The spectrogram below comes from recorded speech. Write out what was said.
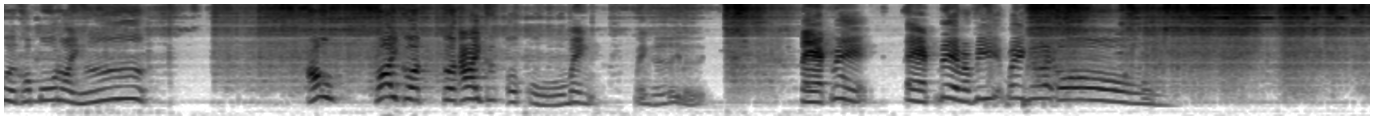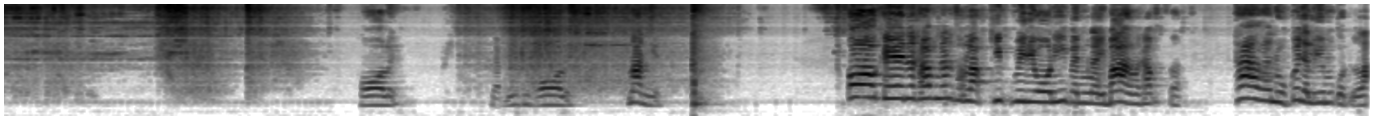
เปิดคอมโบหน่อยเฮ้อเอาเฮ้ยเกิดเกิดอะไรคือโอ้โหแม่งแม่งเอ้ยเลย แตกแน่แตกแน่แบบนี้ไม่เงยโอ้พอเลย แบบนี้คือพอเลย นั่นไงโอเคนะครับงั้นสำหรับคลิปวิดีโอนี้เป็นไงบ้างนะครับ ถ้าสนุกก็อย่าลืมกดไล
